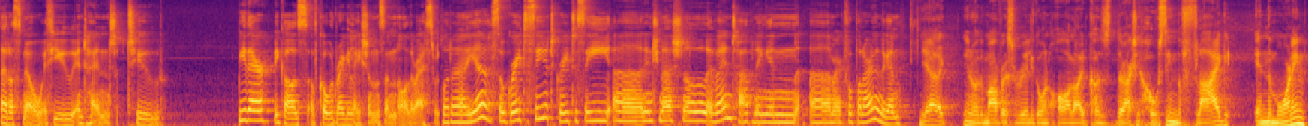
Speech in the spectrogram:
let us know if you intend to be there because of COVID regulations and all the rest. But uh, yeah, so great to see it. Great to see uh, an international event happening in uh, American Football Ireland again. Yeah, like you know, the Mavericks are really going all out because they're actually hosting the flag in the morning,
